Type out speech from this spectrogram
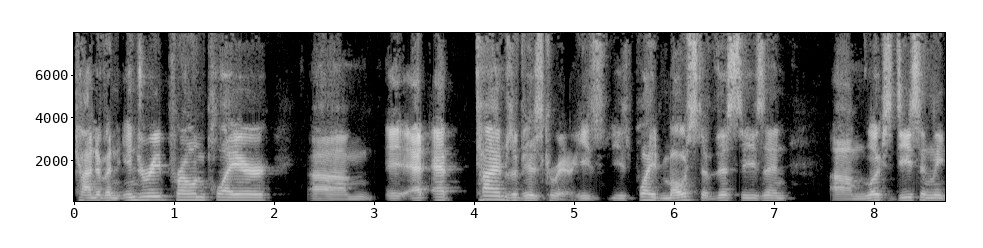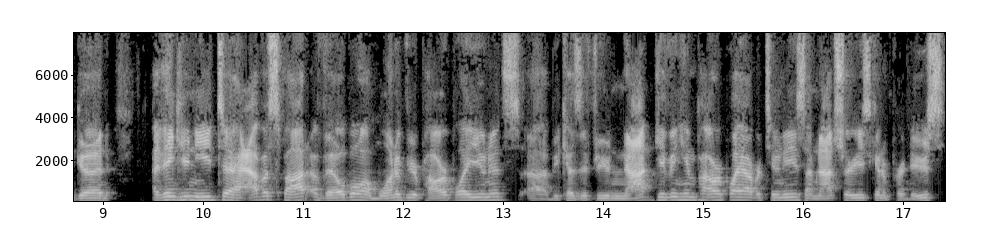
kind of an injury prone player. Um, at, at times of his career. He's he's played most of this season. Um, looks decently good. I think you need to have a spot available on one of your power play units uh, because if you're not giving him power play opportunities, I'm not sure he's going to produce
